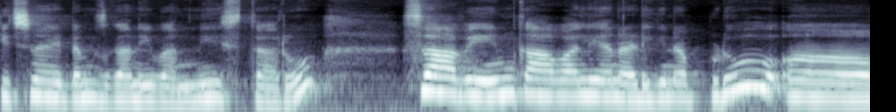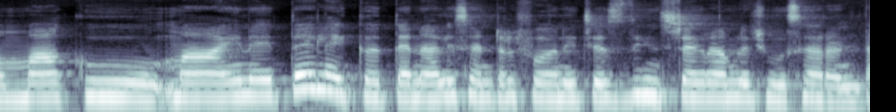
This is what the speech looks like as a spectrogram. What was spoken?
కిచెన్ ఐటమ్స్ కానీ ఇవన్నీ ఇస్తారు. సో అవి ఏం కావాలి అని అడిగినప్పుడు మాకు మా ఆయన అయితే లైక్ తెనాలి సెంట్రల్ ఫర్నిచర్స్ది ఇన్స్టాగ్రామ్లో చూసారంట.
